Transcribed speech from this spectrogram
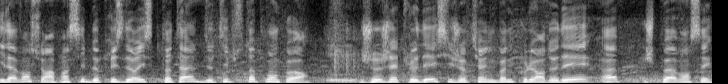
il avance sur un principe de prise de risque total de type stop ou encore. Je jette le dé, si j'obtiens une bonne couleur de dé, hop, je peux avancer.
